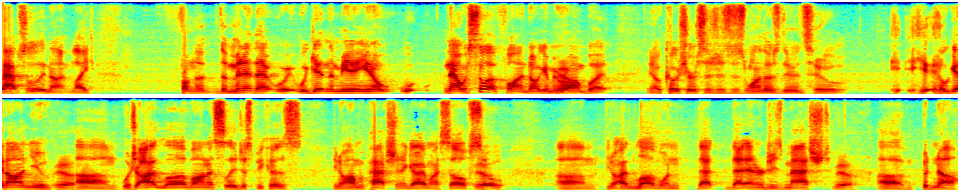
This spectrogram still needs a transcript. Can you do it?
absolutely none. Like from the, the minute that we, we get in the meeting, you know, w- now we still have fun. Don't get me Yeah. wrong, but you know, Coach Yurcich is just one of those dudes who he, he'll get on you, Yeah. um, which I love honestly, just because you know I'm a passionate guy myself. So um, you know, I love when that that energy's matched. Yeah. Um, but no.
